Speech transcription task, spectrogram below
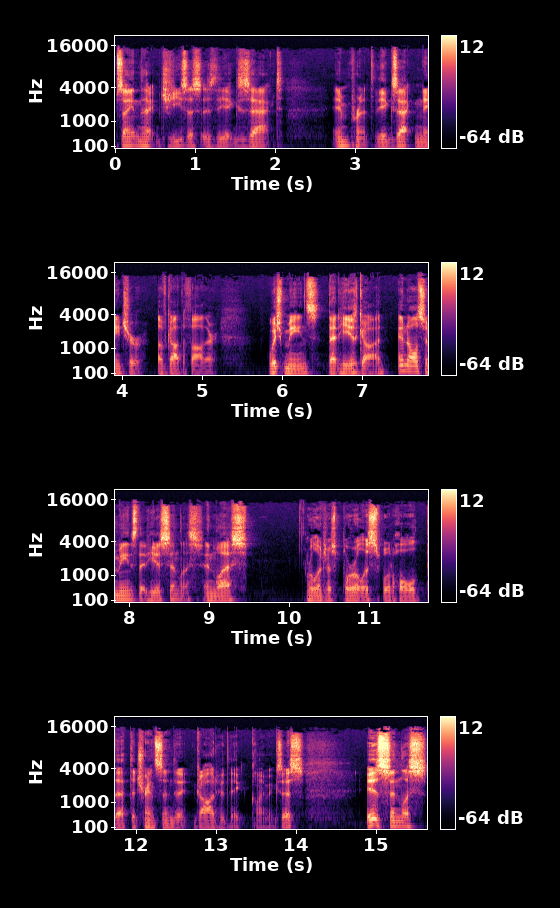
saying that Jesus is the exact imprint, the exact nature of God the Father, which means that he is God and also means that he is sinless, unless religious pluralists would hold that the transcendent God who they claim exists is sinless.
